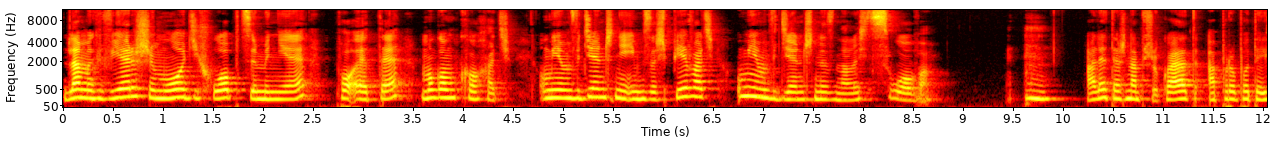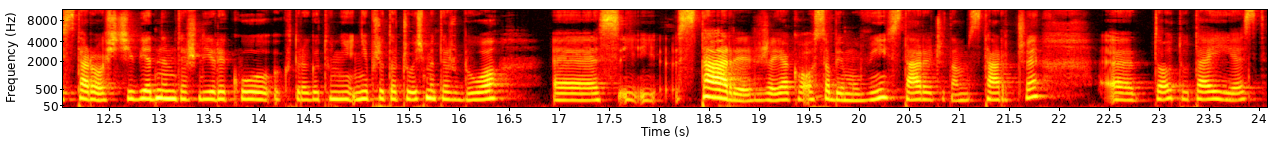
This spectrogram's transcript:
Dla mych wierszy młodzi chłopcy mnie, poetę, mogą kochać. Umiem wdzięcznie im zaśpiewać, umiem wdzięczne znaleźć słowa. Ale też na przykład a propos tej starości, w jednym też liryku, którego tu nie, nie przytoczyłyśmy, też było e, stary, że jako o sobie mówi, stary czy tam starczy, to tutaj jest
